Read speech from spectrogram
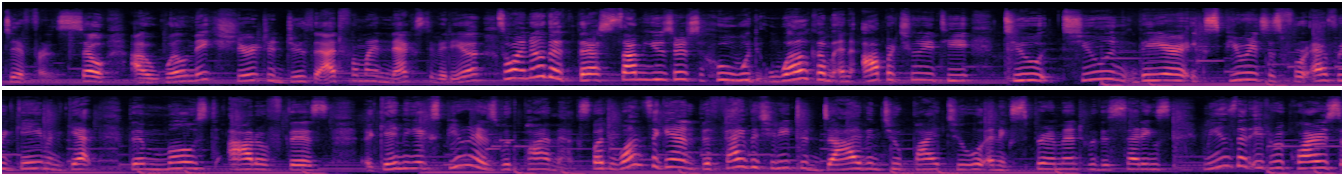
difference. So I will make sure to do that for my next video. So I know that there are some users who would welcome an opportunity to tune their experiences for every game and get the most out of this uh, gaming experience with Pimax. But once again, the fact that you need to dive into PiTool and experiment with the settings means that it requires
